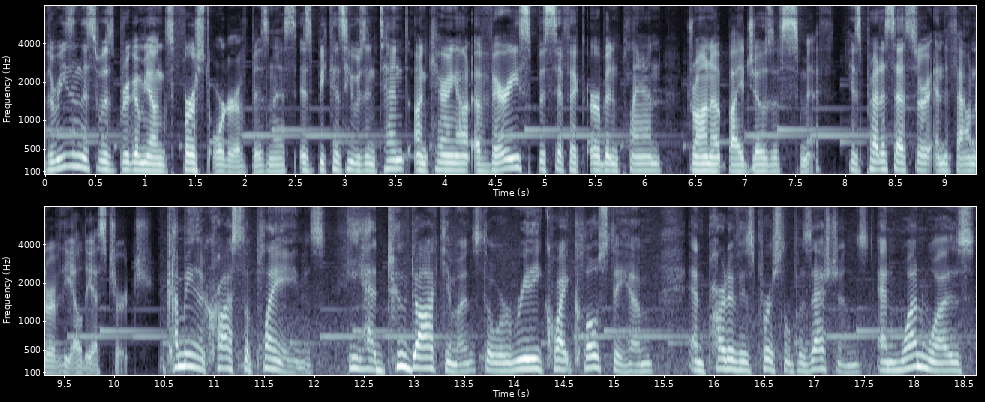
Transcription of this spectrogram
The reason this was Brigham Young's first order of business is because he was intent on carrying out a very specific urban plan drawn up by Joseph Smith, his predecessor and the founder of the LDS Church. Coming across the plains, he had two documents that were really quite close to him and part of his personal possessions. And one was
